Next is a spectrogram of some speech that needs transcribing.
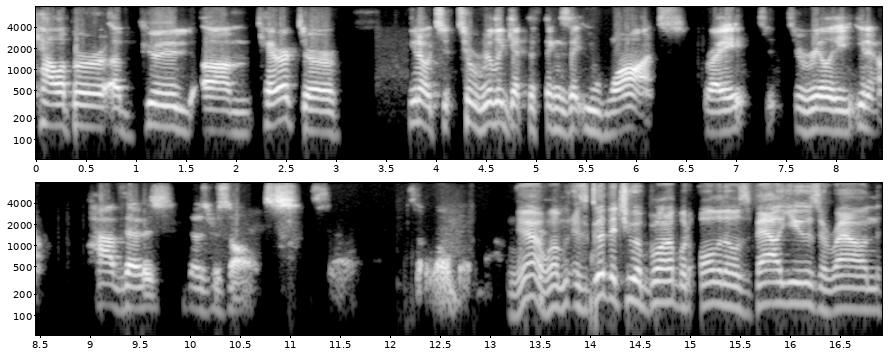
caliber, of good um, character. You know, to to really get the things that you want, right? To, to really, you know, have those those results. So it's a little bit. Yeah, well, it's good that you were brought up with all of those values around,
